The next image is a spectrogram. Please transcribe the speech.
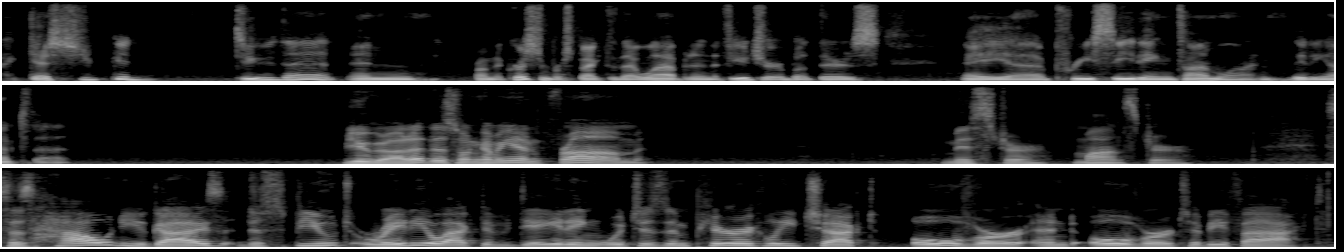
I guess you could do that, and from the Christian perspective, that will happen in the future. But there's a uh, preceding timeline leading up to that. You got it. This one coming in from Mr. Monster. Says, How do you guys dispute radioactive dating, which is empirically checked over and over to be fact?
